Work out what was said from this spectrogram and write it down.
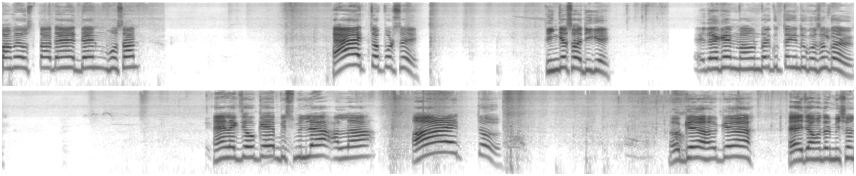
বামে ওস্তাদ হ্যাঁ দেন হোসান এই তো পড়ছে। তিনকে ছয় দিকে এই দেখেন মাউন্টবার কুত্তা কিন্তু গোসল করে। হ্যাঁ লাগছে ওকে বিসমিল্লা আল্লাহ। আয় তো। এই যে আমাদের মিশন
